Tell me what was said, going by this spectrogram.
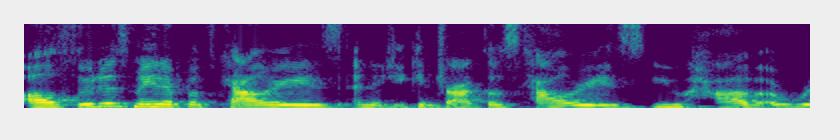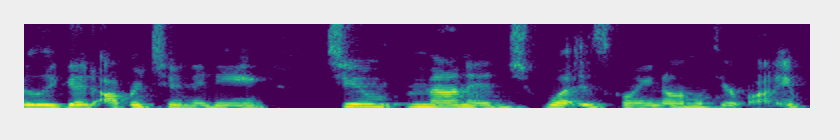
all food is made up of calories, and if you can track those calories, you have a really good opportunity to manage what is going on with your body.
